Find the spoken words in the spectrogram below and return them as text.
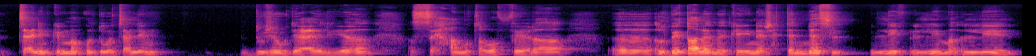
التعليم كما قلت هو التعليم ذو جودة عالية الصحة متوفرة آه، البطالة ما كايناش حتى الناس اللي اللي ما اللي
